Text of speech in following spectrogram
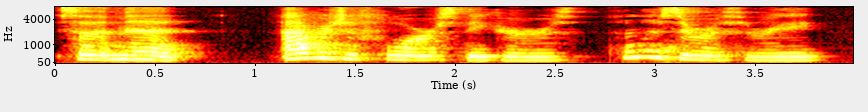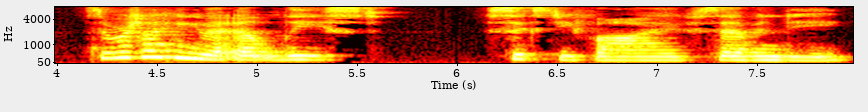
so that meant average of four speakers, sometimes there were three. So we're talking about at least 65, 70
